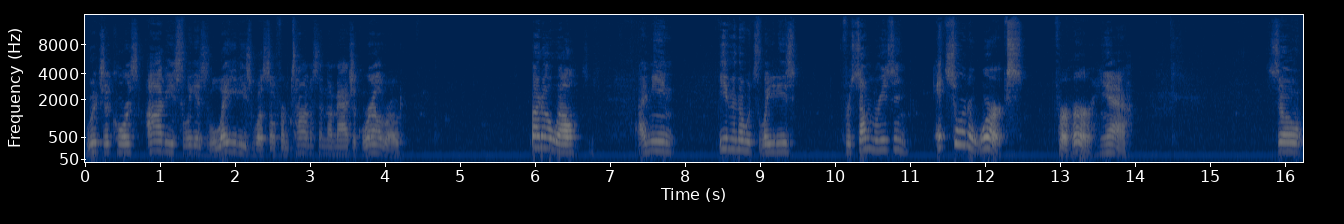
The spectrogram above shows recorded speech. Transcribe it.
which, of course, obviously is Lady's Whistle from Thomas and the Magic Railroad. But oh well. I mean, even though it's ladies, for some reason, it sort of works. For her, yeah. So,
